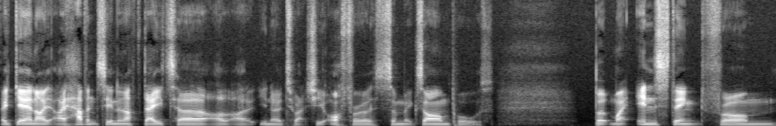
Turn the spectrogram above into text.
again i, I haven't seen enough data I, I, you know to actually offer some examples but my instinct from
